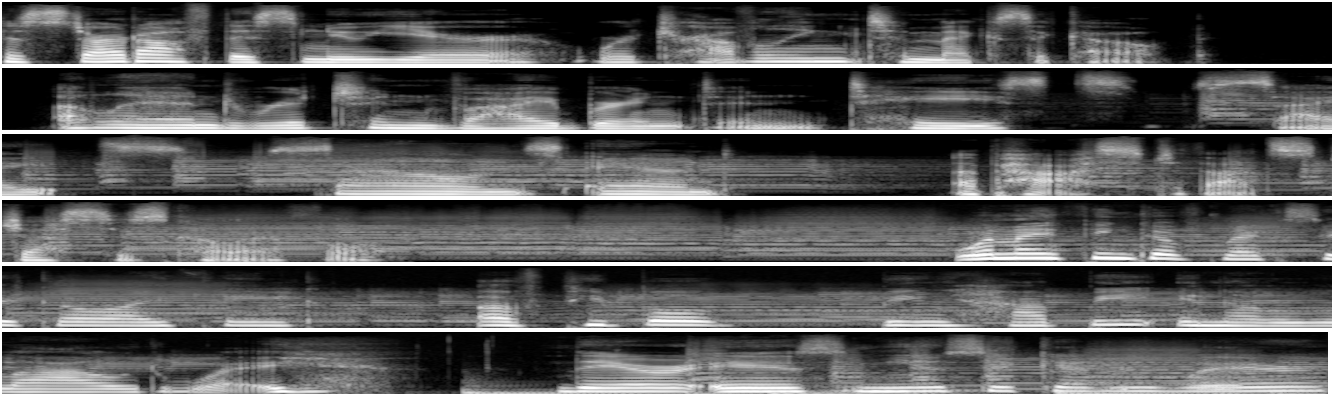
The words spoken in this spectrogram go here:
To start off this new year, we're traveling to Mexico, a land rich and vibrant in tastes, sights, sounds, and a past that's just as colorful. When I think of Mexico, I think of people being happy in a loud way. There is music everywhere,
